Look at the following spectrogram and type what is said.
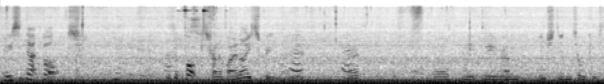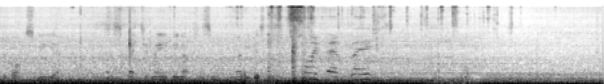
Have you seen that box? There's a box trying to buy an ice cream there. Yeah. yeah. Well, we, we're um, interested in talking to the box.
